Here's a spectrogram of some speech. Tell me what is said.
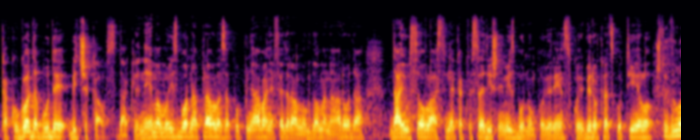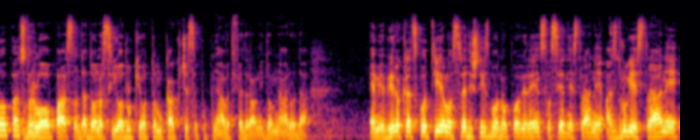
Kako god da bude, bit će kaos. Dakle, nemamo izborna pravila za popunjavanje Federalnog doma naroda. Daju se ovlasti nekakve središnjem izbornom povjerenstvu koje je birokratsko tijelo. Što je vrlo opasno. Vrlo opasno da donosi odluke o tomu kako će se popunjavati Federalni dom naroda. M je birokratsko tijelo, središnje izborno povjerenstvo s jedne strane, a s druge strane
